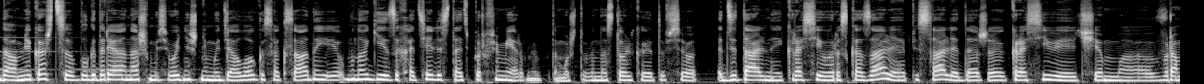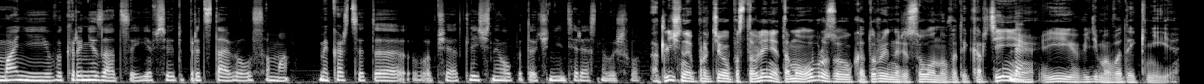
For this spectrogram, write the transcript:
Да, мне кажется, благодаря нашему сегодняшнему диалогу с Оксаной многие захотели стать парфюмерами, потому что вы настолько это все детально и красиво рассказали, описали, даже красивее, чем а, в романе и в экранизации. Я все это представила сама. Мне кажется, это вообще отличный опыт, очень интересно вышло. Отличное противопоставление тому образу, который нарисован в этой картине да. и, видимо, в этой книге.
